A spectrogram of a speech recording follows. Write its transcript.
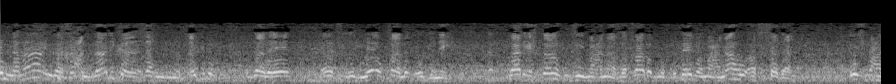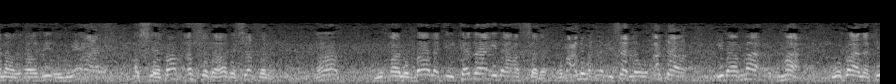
إنما إذا فعل ذلك له من الأجر. قال إيه؟ قال اذنه قال اختلفوا في معناه. فقال ابن قتيبة معناه افسده إيش معنى في اذنه الشيطان أفسد هذا الشخص. ها؟ يقال بال في كذا إذا أفسد. ومعلوم أن الإنسان لو أتى إلى ماء ماء وبال فيه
